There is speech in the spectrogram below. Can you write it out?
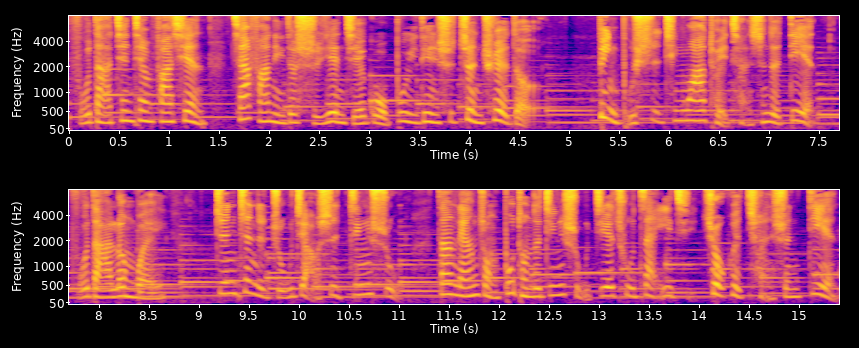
福达渐渐发现，加法尼的实验结果不一定是正确的，并不是青蛙腿产生的电。福达认为，真正的主角是金属。当两种不同的金属接触在一起，就会产生电。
